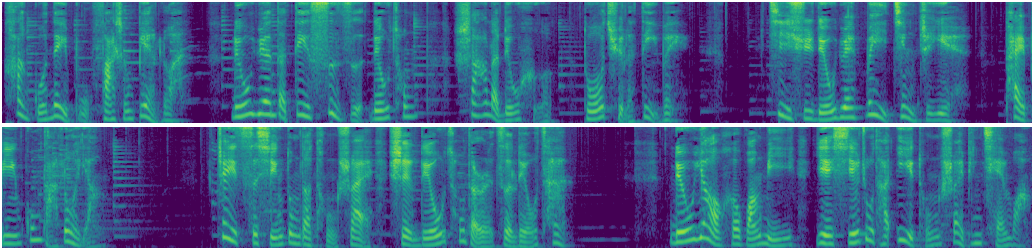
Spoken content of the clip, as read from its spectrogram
汉国内部发生变乱，刘渊的第四子刘聪杀了刘和，夺取了帝位，继续刘渊未竟之业，派兵攻打洛阳。这次行动的统帅是刘聪的儿子刘粲。刘耀和王弥也协助他一同率兵前往。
